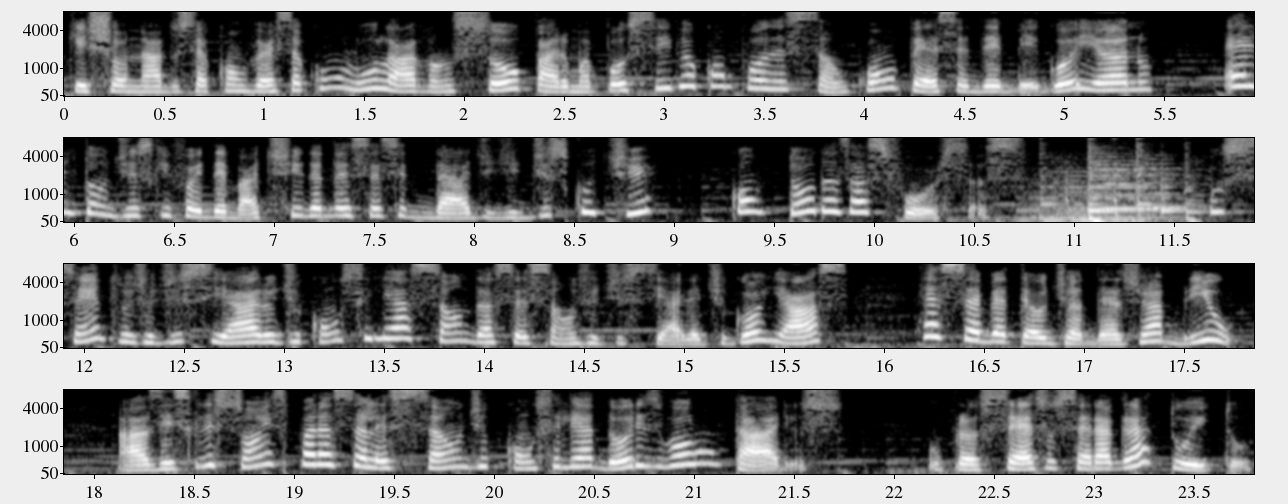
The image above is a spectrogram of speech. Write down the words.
Questionado se a conversa com Lula avançou para uma possível composição com o PSDB goiano, Eliton diz que foi debatida a necessidade de discutir com todas as forças Centro Judiciário de Conciliação da Seção Judiciária de Goiás recebe até o dia 10 de abril as inscrições para a seleção de conciliadores voluntários. O processo será gratuito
